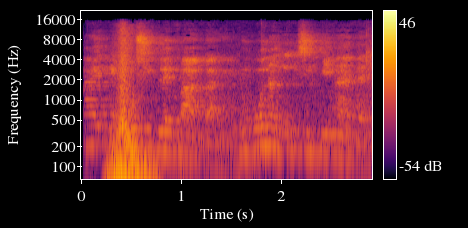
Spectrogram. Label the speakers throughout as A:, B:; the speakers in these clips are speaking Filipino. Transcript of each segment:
A: Kahit imposibleng bagay, yung unang iisipin natin.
